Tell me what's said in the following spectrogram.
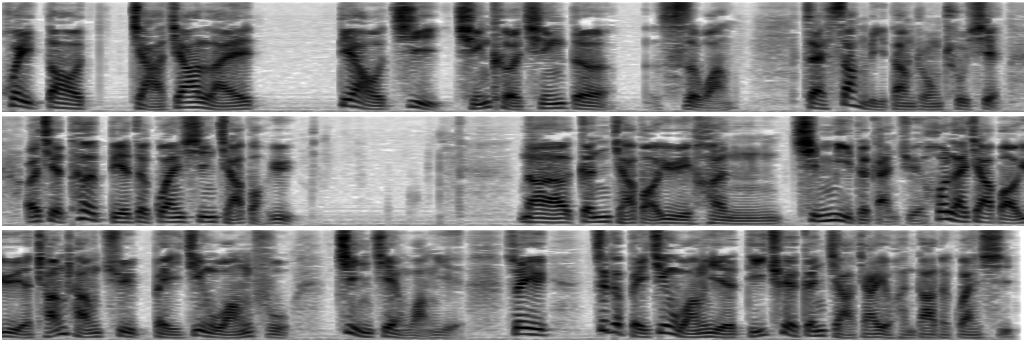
会到贾家来吊祭秦可卿的。死亡，在丧礼当中出现，而且特别的关心贾宝玉，那跟贾宝玉很亲密的感觉。后来贾宝玉也常常去北静王府觐见王爷，所以这个北静王爷的确跟贾家有很大的关系。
